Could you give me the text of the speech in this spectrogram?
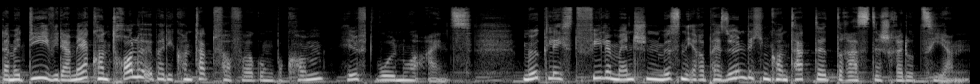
Damit die wieder mehr Kontrolle über die Kontaktverfolgung bekommen, hilft wohl nur eins. Möglichst viele Menschen müssen ihre persönlichen Kontakte drastisch reduzieren.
